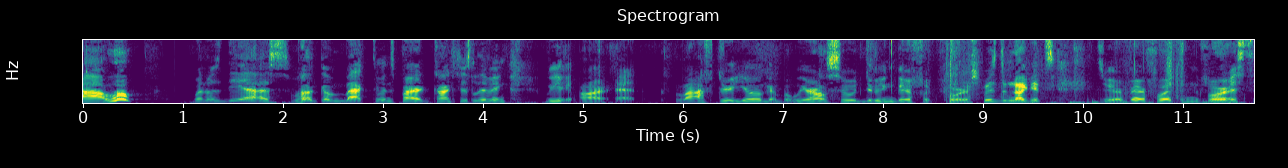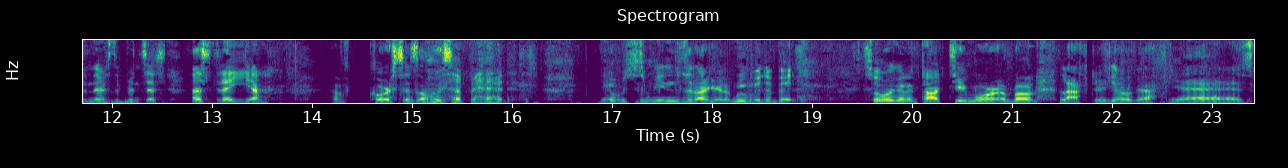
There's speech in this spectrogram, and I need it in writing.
Ah, woo! Buenos dias. Welcome back to Inspired Conscious Living. We are at Laughter Yoga, but we are also doing Barefoot Forest Wisdom Nuggets as we are barefoot in the forest. And there's the Princess Estrella, of course, as always up ahead, yeah, which means that I gotta move it a bit. So we're gonna talk to you more about Laughter Yoga. Yes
